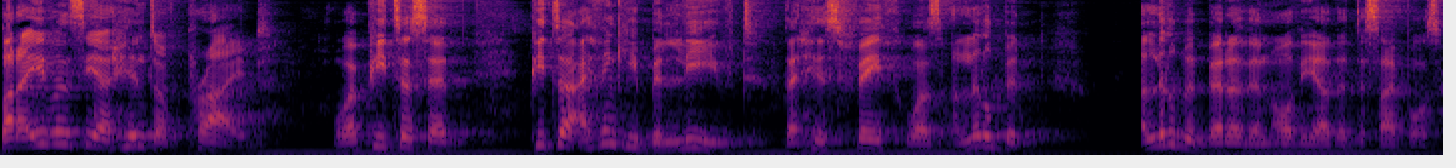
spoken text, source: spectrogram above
But I even see a hint of pride where Peter said, Peter, I think he believed that his faith was a little bit, a little bit better than all the other disciples.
